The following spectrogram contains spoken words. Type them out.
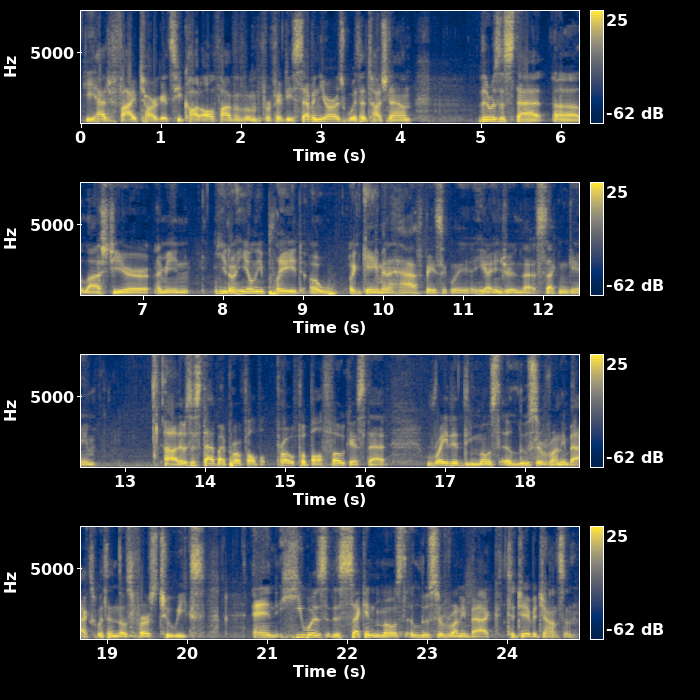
He had five targets. He caught all five of them for 57 yards with a touchdown. There was a stat uh, last year. I mean, you know, he only played a, a, game and a half, basically. He got injured in that second game. Uh, there was a stat by Pro, Pro Football Focus that rated the most elusive running backs within those first two weeks. And he was the second most elusive running back to David Johnson.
